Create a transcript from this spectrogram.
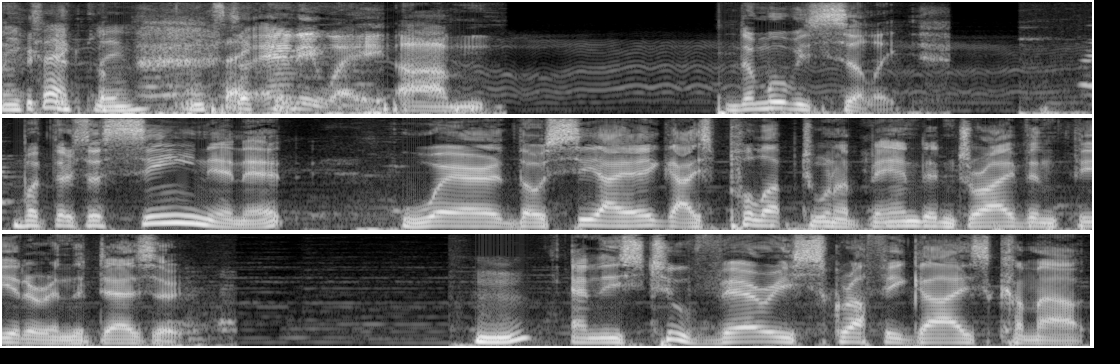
exactly. exactly. so anyway, um, the movie's silly, but there's a scene in it where those CIA guys pull up to an abandoned drive-in theater in the desert. Hmm? And these two very scruffy guys come out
